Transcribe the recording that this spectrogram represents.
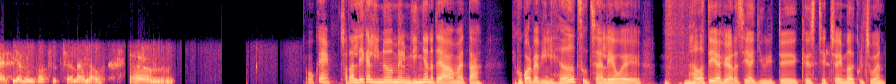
at vi har mindre tid til at lave mad. Øhm. Okay, så der ligger lige noget mellem linjerne der om, at der, det kunne godt være, at vi egentlig havde tid til at lave øh, mad af det, jeg hørte, siger Judith øh, Køst, direktør i madkulturen.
